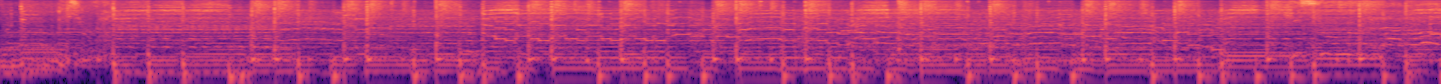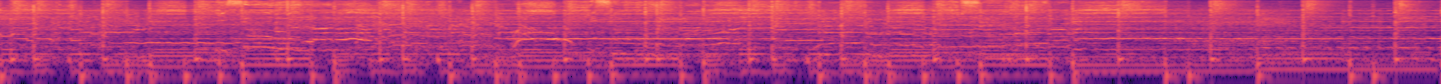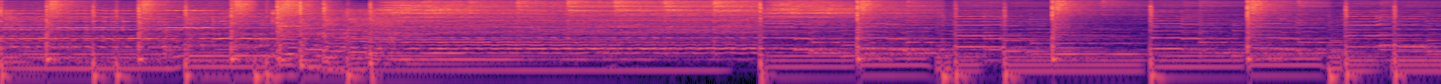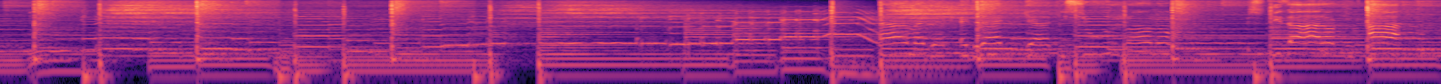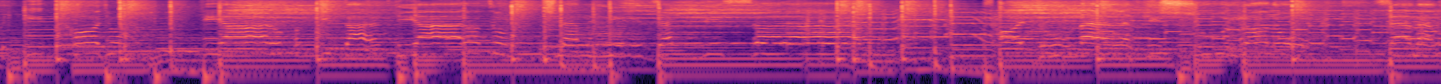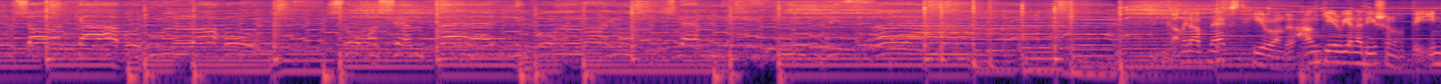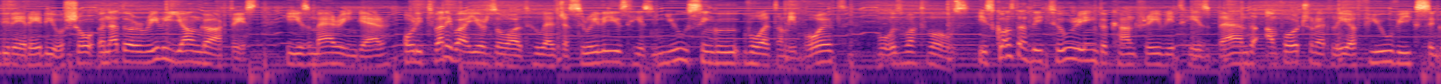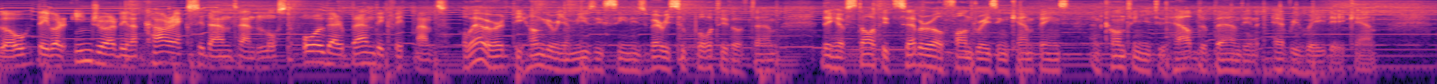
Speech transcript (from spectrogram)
Sarkából Sohasem feledni volna jó És nem Coming up next, here on the Hungarian edition of the Indire Radio Show, another really young artist. He is Maringer, only 25 years old, who has just released his new single Volt ami volt, Was What Was. He's constantly touring the country with his band. Unfortunately, a few weeks ago, they were injured in a car accident and lost all their band equipment. However, the Hungarian music scene is very supportive of them they have started several fundraising campaigns and continue to help the band in every way they can.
